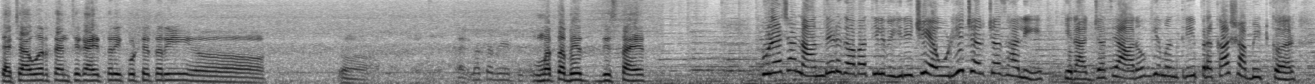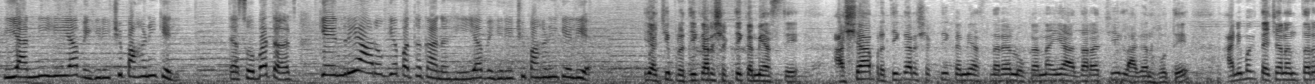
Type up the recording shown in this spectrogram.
त्याच्यावर त्यांचे काहीतरी कुठेतरी मतभेद दिसत आहेत. पुण्याच्या नांदेड गावातील विहिरीची एवढी चर्चा झाली की राज्याचे आरोग्य मंत्री प्रकाश आंबेडकर यांनीही या विहिरीची पाहणी केली. त्यासोबतच केंद्रीय आरोग्य पथकानंही या विहिरीची पाहणी केली आहे. ज्याची प्रतिकारशक्ती कमी असते. अशा प्रतिकारशक्ती कमी असणाऱ्या लोकांना या आजाराची लागण होते. आणि मग त्याच्यानंतर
